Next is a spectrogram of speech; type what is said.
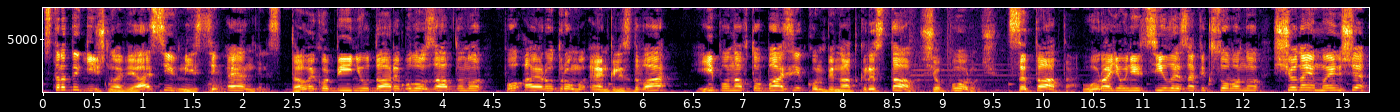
стратегічної авіації в місті Енгельс. Далекобійні удари було завдано по аеродрому Енгельс 2 і по нафтобазі комбінат Кристал, що поруч. Цитата: у районі цілей зафіксовано щонайменше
